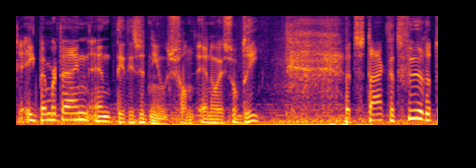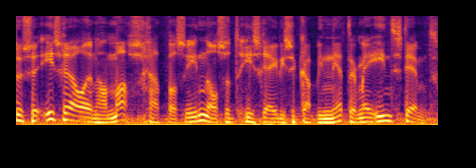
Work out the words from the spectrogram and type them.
Ik ben Martijn en dit is het nieuws van NOS op 3. Het staakt het vuren tussen Israël en Hamas gaat pas in als het Israëlische kabinet ermee instemt.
